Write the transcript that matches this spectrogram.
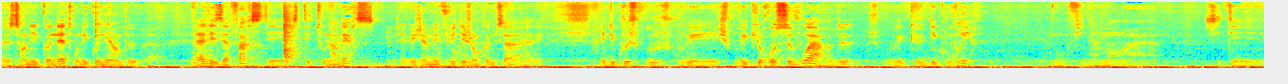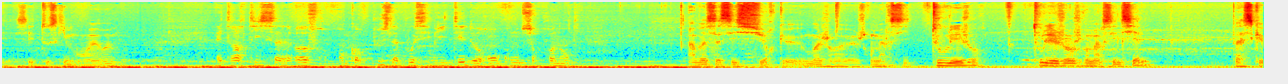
euh, sans les connaître, on les connaît un peu. Là, les affaires, c'était tout l'inverse. J'avais jamais vu des gens comme ça. Et, du coup, je, je, pouvais, je pouvais que recevoir, de, je pouvais que découvrir. Donc finalement, euh, c'était c'est tout ce qui me rend heureux. Être artiste, ça offre encore plus la possibilité de rencontres surprenantes Ah bah ça c'est sûr que moi je, je remercie tous les jours. Tous les jours je remercie le ciel parce que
